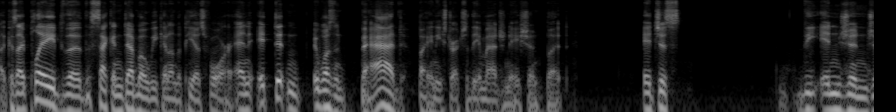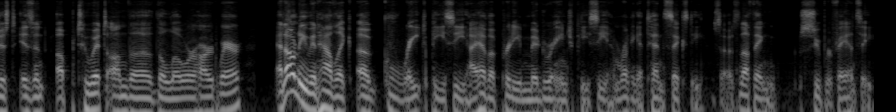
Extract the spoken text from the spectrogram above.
Because I played the the second demo weekend on the PS4, and it didn't. It wasn't bad by any stretch of the imagination, but it just the engine just isn't up to it on the the lower hardware. And I don't even have like a great PC. I have a pretty mid-range PC. I'm running a 1060, so it's nothing super fancy.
